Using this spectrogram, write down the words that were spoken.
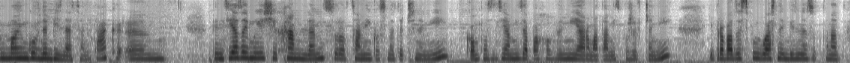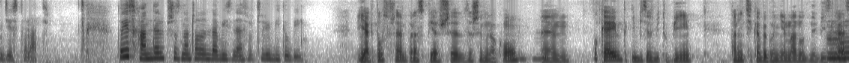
moim głównym biznesem, tak? Więc ja zajmuję się handlem surowcami kosmetycznymi, kompozycjami zapachowymi i aromatami spożywczymi i prowadzę swój własny biznes od ponad 20 lat. To jest handel przeznaczony dla biznesu, czyli B2B. I jak to usłyszałem po raz pierwszy w zeszłym roku, em, okej, taki biznes B2B, tam nic ciekawego nie ma, nudny biznes.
